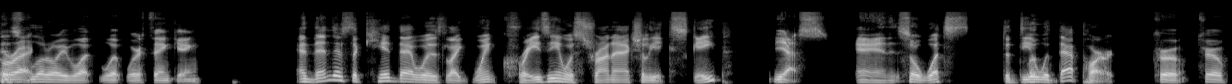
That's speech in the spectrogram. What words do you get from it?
is Correct. literally what what we're thinking. And then there's the kid that was like went crazy and was trying to actually escape. Yes. And so, what's the deal with that part? True, true.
